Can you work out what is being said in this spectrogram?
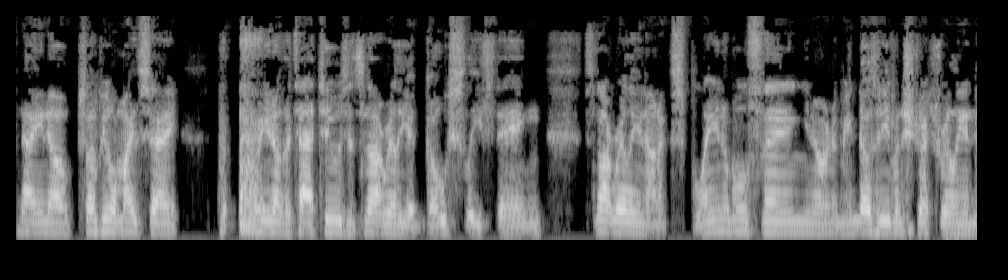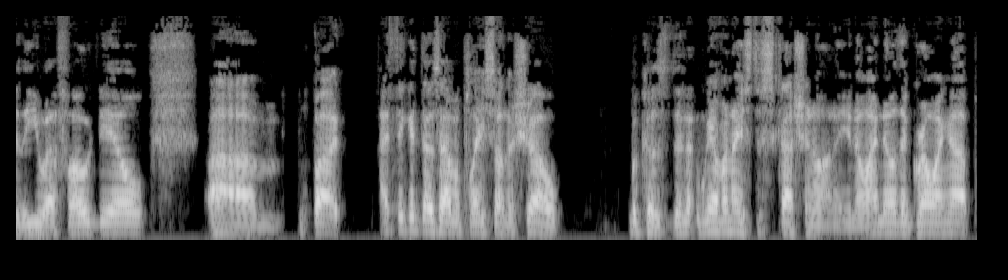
Now, you know, some people might say, you know, the tattoos, it's not really a ghostly thing. It's not really an unexplainable thing. You know what I mean? Doesn't even stretch really into the UFO deal. Um, but I think it does have a place on the show because we have a nice discussion on it. You know, I know that growing up,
